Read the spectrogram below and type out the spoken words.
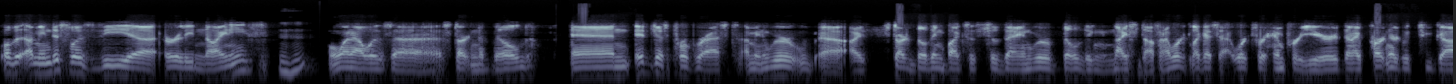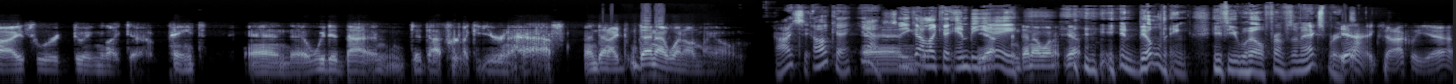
Well, I mean, this was the uh, early 90s mm-hmm. when I was uh, starting to build and it just progressed. I mean, we were, uh, I started building bikes with Sylvain. We were building nice stuff. And I worked, like I said, I worked for him for a year. Then I partnered with two guys who were doing like uh, paint. And uh, we did that and did that for like a year and a half. And then I, then I went on my own. I see. Okay. Yeah. And, so you got like an MBA yeah, and then I went, yeah. in building, if you will, from some experts. Yeah, exactly. Yeah.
